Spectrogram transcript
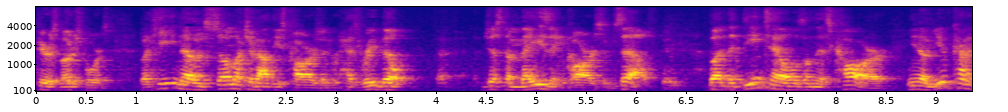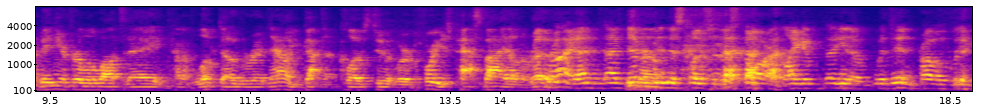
Pierce Motorsports. But he knows so much about these cars and has rebuilt uh, just amazing cars himself. Yep. But the details on this car, you know, you've kind of been here for a little while today and kind of looked over it. Now you've gotten up close to it, where before you just passed by it on the road. Right. I've, I've never know. been this close to this car. like, you know, within probably,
